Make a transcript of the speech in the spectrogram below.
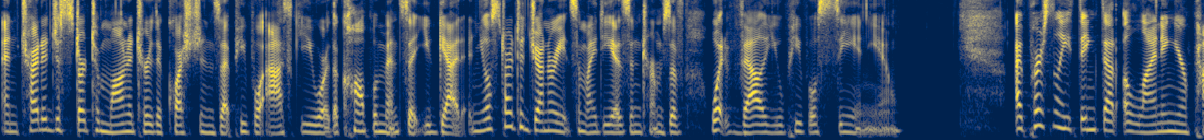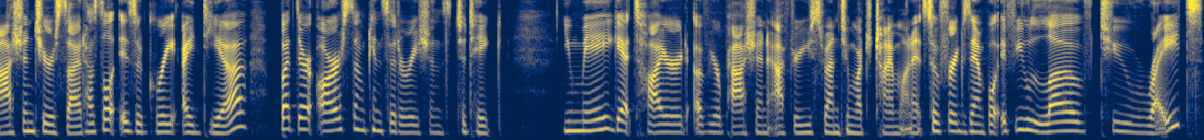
and try to just start to monitor the questions that people ask you or the compliments that you get. And you'll start to generate some ideas in terms of what value people see in you. I personally think that aligning your passion to your side hustle is a great idea, but there are some considerations to take you may get tired of your passion after you spend too much time on it. So, for example, if you love to write,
